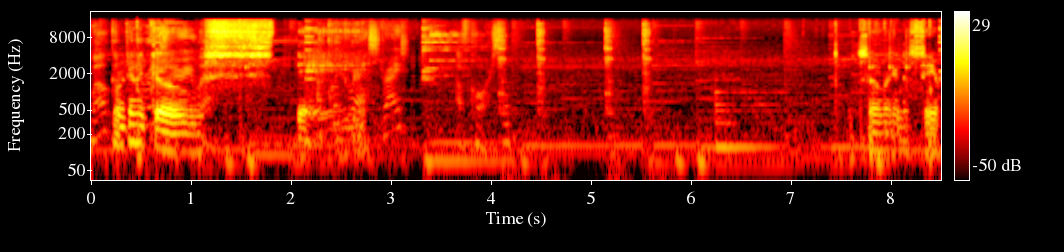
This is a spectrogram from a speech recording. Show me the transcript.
Welcome We're gonna go stay. rest, right? Of course. So we're gonna save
